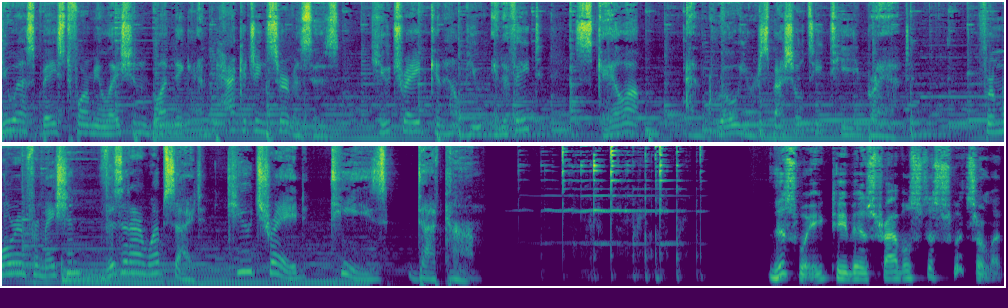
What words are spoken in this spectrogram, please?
US based formulation, blending, and packaging services, Q Trade can help you innovate, scale up, and grow your specialty tea brand. For more information, visit our website, qtradeteas.com. This week, TBiz travels to Switzerland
